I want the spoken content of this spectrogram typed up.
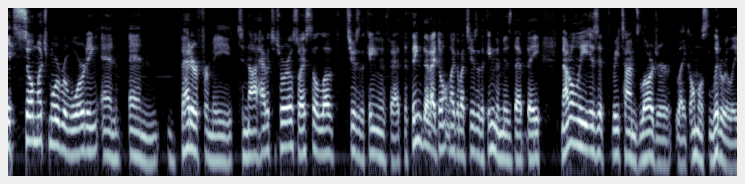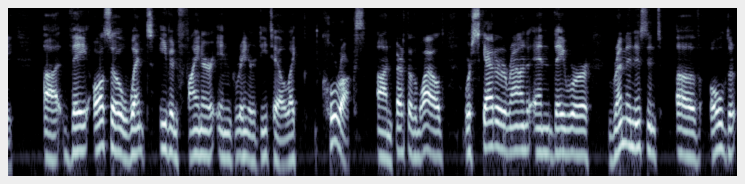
it's so much more rewarding and and better for me to not have a tutorial. So I still love Tears of the Kingdom for that. The thing that I don't like about Tears of the Kingdom is that they not only is it three times larger, like almost literally, uh, they also went even finer in greater detail. Like Koroks on Breath of the Wild were scattered around, and they were reminiscent of older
